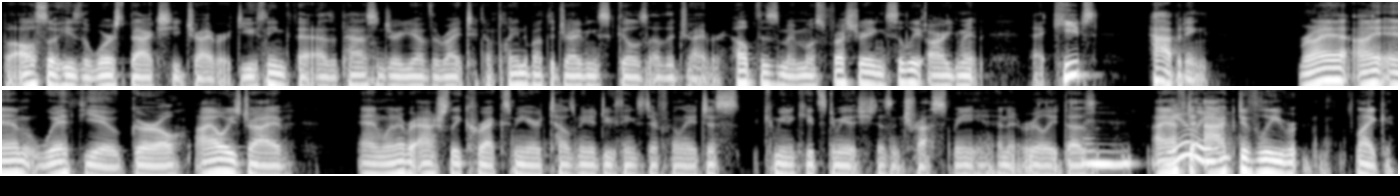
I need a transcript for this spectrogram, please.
but also he's the worst backseat driver. Do you think that as a passenger you have the right to complain about the driving skills of the driver? Help, this is my most frustrating, silly argument that keeps happening. Mariah, I am with you, girl. I always drive, and whenever Ashley corrects me or tells me to do things differently, it just communicates to me that she doesn't trust me, and it really does. And I have really, to actively like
